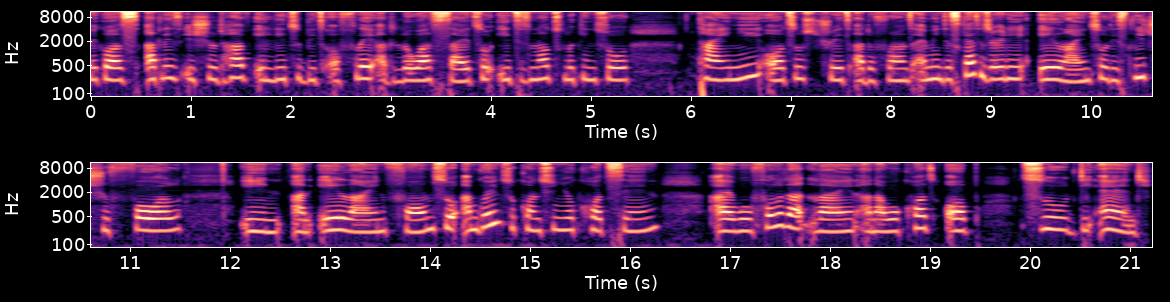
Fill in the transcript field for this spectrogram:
because at least it should have a little bit of flare at the lower side so it is not looking so tiny or too straight at the front. I mean the skirt is already a line so the slit should fall in an a line form. So i'm going to continue cutting. I will follow that line and i will cut up to the end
